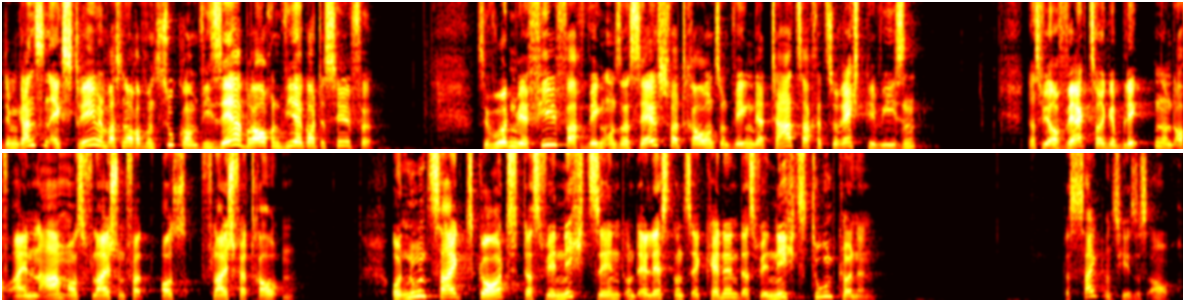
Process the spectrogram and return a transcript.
mit dem ganzen Extremen, was noch auf uns zukommt, wie sehr brauchen wir Gottes Hilfe? So wurden wir vielfach wegen unseres Selbstvertrauens und wegen der Tatsache zurechtgewiesen, dass wir auf Werkzeuge blickten und auf einen Arm aus Fleisch und aus Fleisch vertrauten. Und nun zeigt Gott, dass wir nichts sind und er lässt uns erkennen, dass wir nichts tun können. Das zeigt uns Jesus auch.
